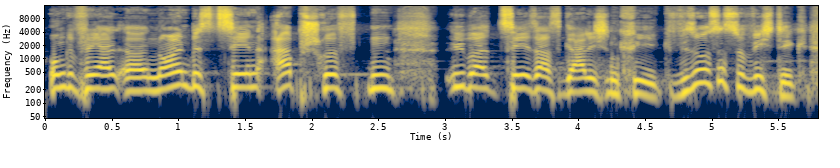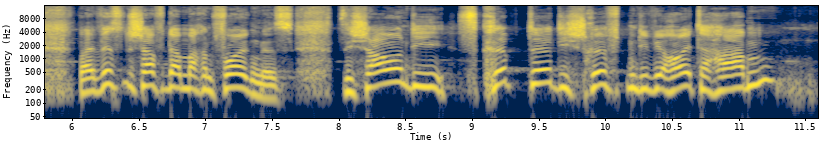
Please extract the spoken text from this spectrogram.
ungefähr äh, neun bis zehn Abschriften über Cäsars Gallischen Krieg. Wieso ist das so wichtig? Weil Wissenschaftler machen Folgendes. Sie schauen die Skripte, die Schriften, die wir heute haben,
